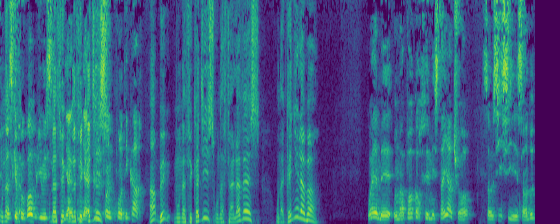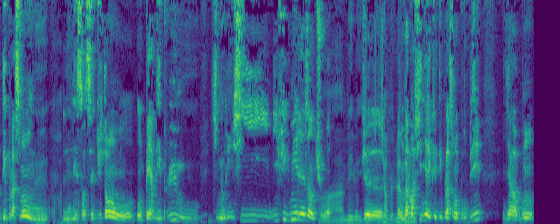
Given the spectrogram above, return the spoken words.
on a, Parce qu'il faut pas oublier aussi on a fait- qu'il y a, on a fait il y a que Cadiz. 5 points d'écart. hein, mais on a fait Cadiz, on a fait Alaves, on a gagné là-bas. Ouais, mais on n'a pas encore fait Mestalla, tu vois. Ça aussi, c'est un autre déplacement où l'essentiel du temps, on, on perd des plumes ou qui nous réussit mi-figue, mi-raisin, tu vois. Ah, mais, Donc, euh, dire, on n'a pas fini avec les déplacements bourbiers. Il y a, bon,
